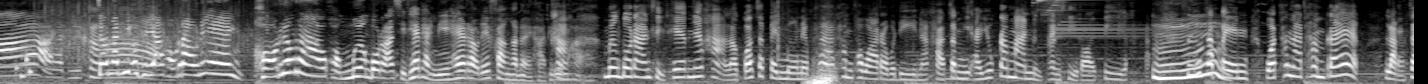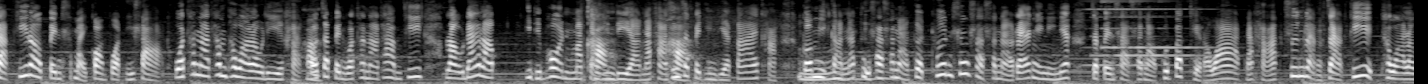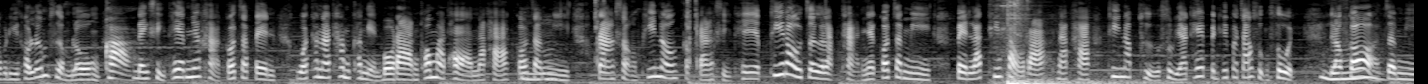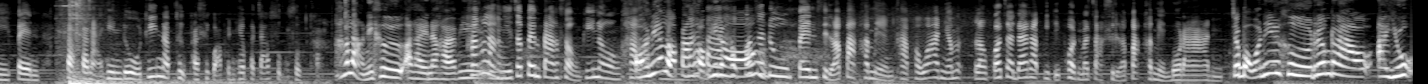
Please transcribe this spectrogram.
สวัสดีค่ะ เจ้าหน้าที่อุทยานของเรานี่เอง ขอเรื่องราวของเมืองโบราณสีเทพแห่งนี้ให้เราได้ฟังกันหน่อยค่ะพี่อุ้มค่ะ เมืองโบราณสีเทพเนี่ยค่ะแล้วก็จะเป็นเมืองในพระธรรมทวารวดีนะคะ จะมีอายุประมาณ 1,400 ปีค่ะอืมซึ่งจะเป็นวัฒนธรรมแรกหลังจากที่เราเป็นสมัยก่อนประวัติศาสตร์ วัฒนธรรมทวารวดีค่ะค่ะก็จะเป็นวัฒนธรรมที่เราได้รับ อิทธิพลมาจากค่ะอินเดียนะคะค่ะซึ่งจะเป็นอินเดียใต้ค่ะ อืม ก็มีการนับถือศาสนาเกิดขึ้น ซึ่งศาสนาแรกในนี้เนี่ยจะเป็นศาสนาพุทธเถรวาทนะคะ ซึ่งหลังจากที่ทวารวดีเขาเริ่มเสื่อมลง ค่ะ ในสีเทพเนี่ยค่ะก็จะเป็นวัฒนธรรมเขมรโบราณเข้ามาแทนนะคะ ก็จะมีปรางสองพี่น้องกับปรางสีเทพ ที่เราเจอหลักฐานเนี่ยก็จะมีเป็นลัทธิเสาระนะคะ ที่นับถือสุริยเทพเป็นเทพเจ้าสูงสุด แล้วก็จะมีเป็นศาสนาฮินดูที่นับถือพระศิวะเป็นเทพเจ้าสูงสุดค่ะ ข้างหลังนี่คืออะไรนะคะพี่ข้างหลังนี้จะเป็นปรางสองพี่น้องค่ะ อ๋อเนี่ยเหรอปรางสองพี่น้องหาตาเขาก็จะดูเป็นศิลปะเขมรค่ะ เพราะว่าอันเนี้ยเราก็จะได้รับอิทธิพลมาจากศิลปะเขมรโบราณ จะบอกว่านี่คือเรื่องราวอายุ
